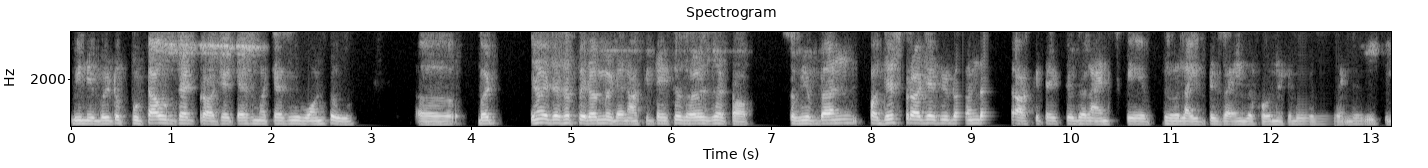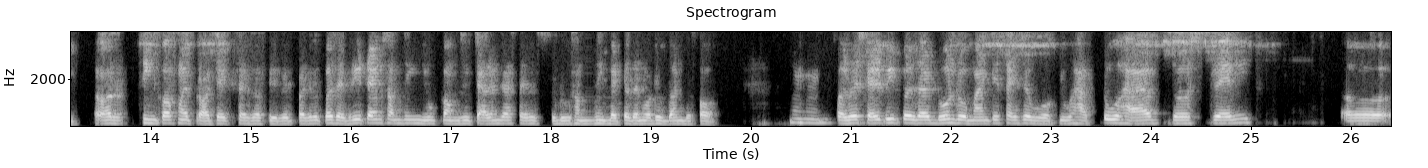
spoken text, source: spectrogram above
been able to put out that project as much as we want to. Uh, but you know, there's a pyramid, and architecture is always the top. So we've done for this project, we've done the architecture, the landscape, the light design, the furniture design, everything. Or think of my projects as a favorite project because every time something new comes, we challenge ourselves to do something better than what we've done before. Mm-hmm. So always tell people that don't romanticize your work. You have to have the strength uh,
